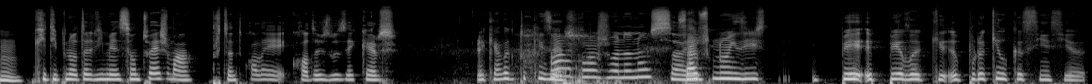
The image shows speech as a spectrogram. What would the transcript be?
Hum. que tipo, noutra dimensão tu és má. Portanto, qual, é, qual das duas é que queres? Aquela que tu quiseres. Ah, pá, Joana, não sei. Sabes que não existe pe- pela, por aquilo que a ciência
